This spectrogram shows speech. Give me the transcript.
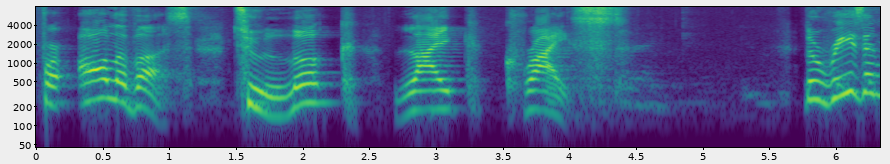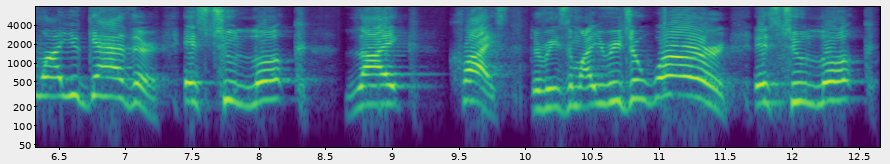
for all of us to look like Christ. The reason why you gather is to look like Christ. The reason why you read your word is to look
